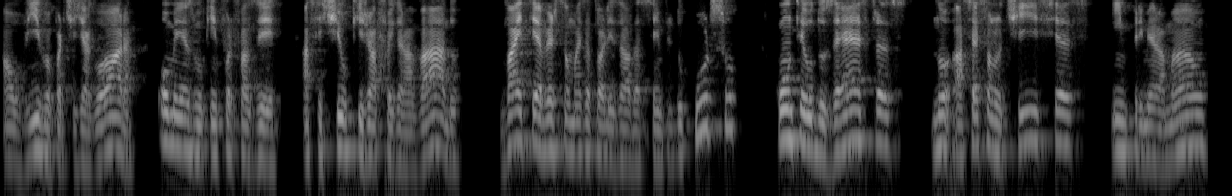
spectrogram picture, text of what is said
ao vivo a partir de agora, ou mesmo quem for fazer, assistir o que já foi gravado, vai ter a versão mais atualizada sempre do curso, conteúdos extras, no, acesso a notícias em primeira mão,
